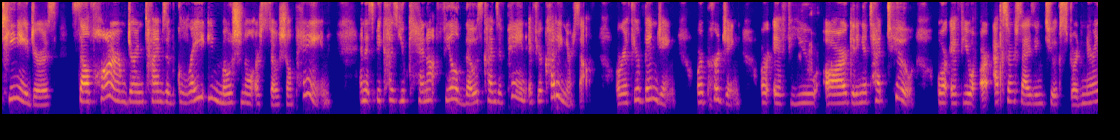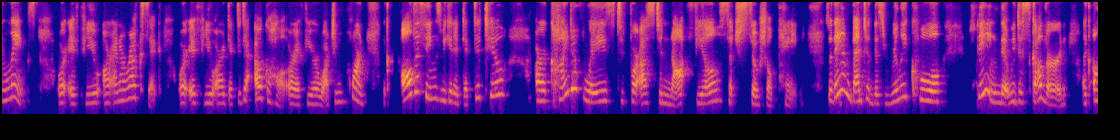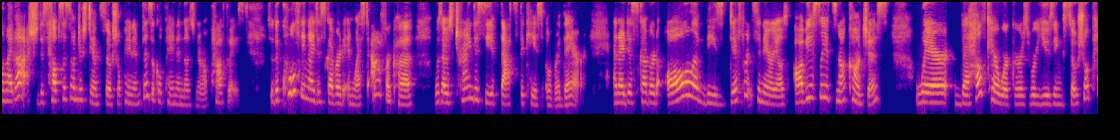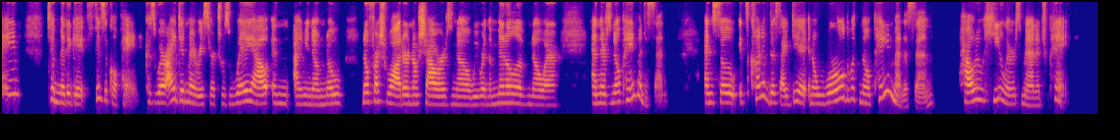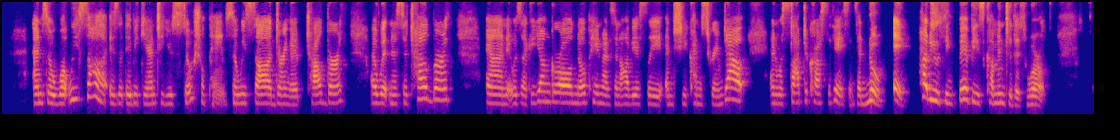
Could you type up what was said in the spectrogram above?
teenagers self harm during times of great emotional or social pain. And it's because you cannot feel those kinds of pain if you're cutting yourself, or if you're binging, or purging, or if you are getting a tattoo, or if you are exercising to extraordinary lengths, or if you are anorexic, or if you are addicted to alcohol, or if you're watching porn. Like all the things we get addicted to are kind of ways to, for us to not feel such social pain. So they invented this really cool thing that we discovered like oh my gosh this helps us understand social pain and physical pain and those neural pathways. So the cool thing i discovered in west africa was i was trying to see if that's the case over there. And i discovered all of these different scenarios. Obviously it's not conscious where the healthcare workers were using social pain to mitigate physical pain. Because where i did my research was way out and i mean no no fresh water no showers no we were in the middle of nowhere and there's no pain medicine and so it's kind of this idea in a world with no pain medicine, how do healers manage pain? And so what we saw is that they began to use social pain. So we saw during a childbirth, I witnessed a childbirth and it was like a young girl, no pain medicine, obviously, and she kind of screamed out and was slapped across the face and said, No, hey, how do you think babies come into this world?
